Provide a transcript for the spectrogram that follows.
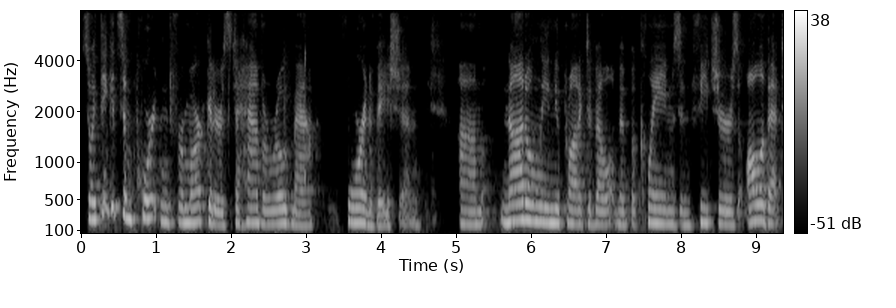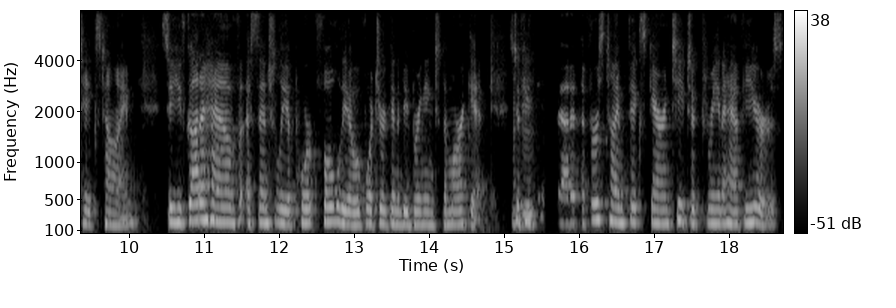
So i think it's important for marketers to have a roadmap for innovation um, not only new product development, but claims and features, all of that takes time. So you've got to have essentially a portfolio of what you're going to be bringing to the market. So mm-hmm. if you mm-hmm. think about it, the first time fixed guarantee took three and a half years.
